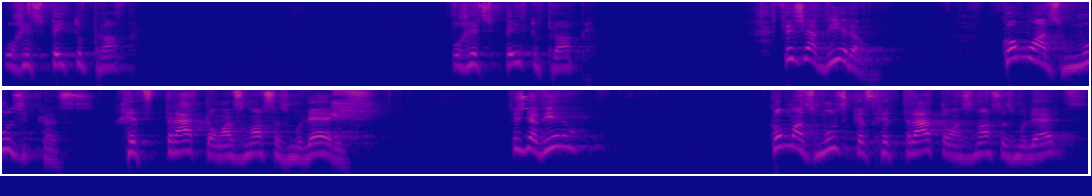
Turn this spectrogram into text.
O respeito próprio. O respeito próprio. Vocês já viram como as músicas retratam as nossas mulheres? Vocês já viram? Como as músicas retratam as nossas mulheres?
